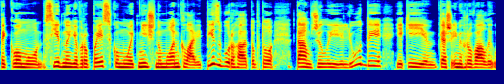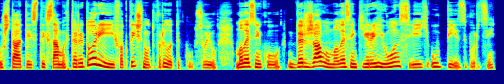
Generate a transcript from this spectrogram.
такому східноєвропейському етнічному анклаві Пітсбурга. Тобто там жили люди, які теж іммігрували у штати з тих самих територій, і фактично утворили таку свою малесеньку державу, малесенький регіон свій у Пітсбурзі.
